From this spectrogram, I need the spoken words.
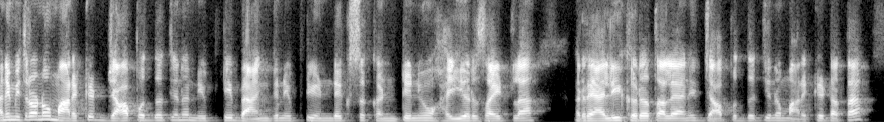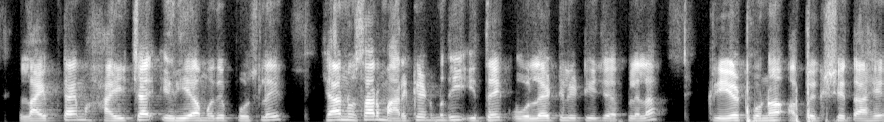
आणि मित्रांनो मार्केट ज्या पद्धतीनं Nifty bank Nifty index continue higher साईडला रॅली करत आले आणि ज्या पद्धतीनं मार्केट आता लाईफ टाईम हायच्या एरियामध्ये पोहोचले ह्यानुसार मार्केटमध्ये इथे एक ओलॅटिलिटी जे आपल्याला क्रिएट होणं अपेक्षित आहे.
